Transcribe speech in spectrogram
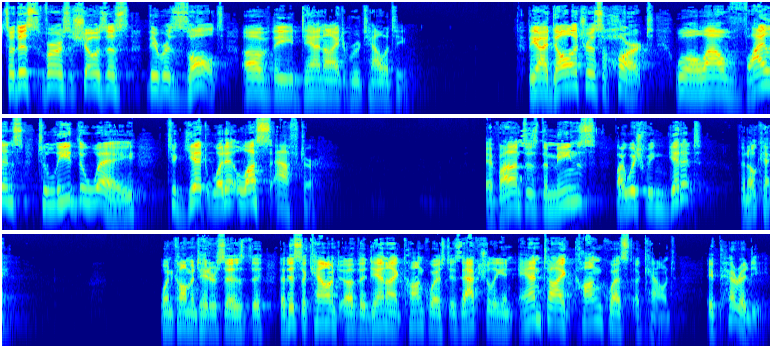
So, this verse shows us the result of the Danite brutality. The idolatrous heart will allow violence to lead the way to get what it lusts after. If violence is the means by which we can get it, then okay. One commentator says that, this account of the Danite conquest is actually an anti conquest account, a parody.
